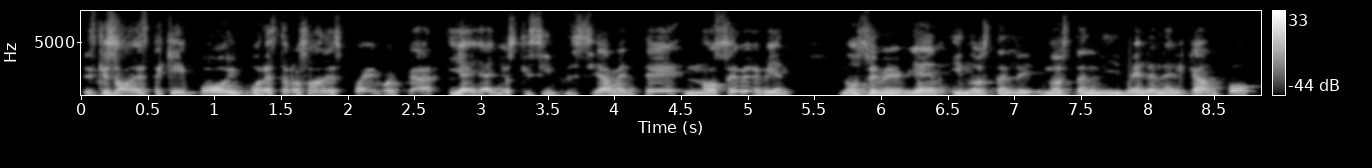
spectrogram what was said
es que son este equipo y por estas razones pueden golpear y hay años que simplemente no se ve bien, no se ve bien y no está, no está el nivel en el campo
